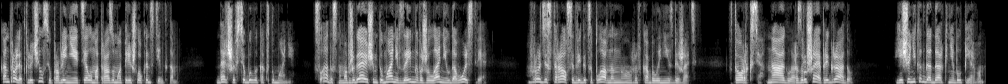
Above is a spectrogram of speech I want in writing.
Контроль отключился, управление телом от разума перешло к инстинктам. Дальше все было как в тумане. Сладостном, обжигающем тумане взаимного желания и удовольствия. Вроде старался двигаться плавно, но рывка было не избежать. Вторгся, нагло, разрушая преграду. Еще никогда Дарк не был первым.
